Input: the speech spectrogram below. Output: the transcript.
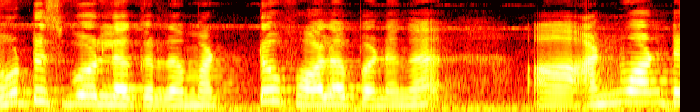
நோட்டீஸ் போர்டில் இருக்கிறத மட்டும் ஃபாலோ பண்ணுங்கள் அன்வான்ட்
